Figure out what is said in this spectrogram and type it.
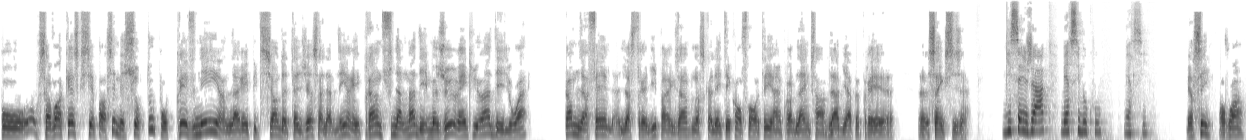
pour savoir qu'est-ce qui s'est passé, mais surtout pour prévenir la répétition de tels gestes à l'avenir et prendre finalement des mesures, incluant des lois, comme l'a fait l'Australie, par exemple, lorsqu'elle a été confrontée à un problème semblable il y a à peu près 5-6 euh, ans. Guy Saint-Jacques, merci beaucoup. Merci. Merci. Au revoir.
